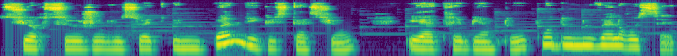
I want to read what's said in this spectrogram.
Sur ce, je vous souhaite une bonne dégustation et à très bientôt pour de nouvelles recettes.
